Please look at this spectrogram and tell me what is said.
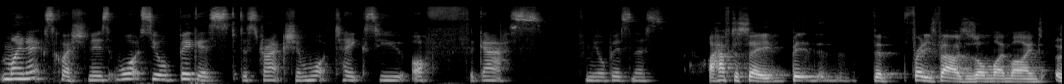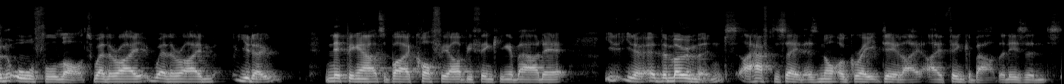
my next question is what's your biggest distraction? What takes you off the gas? From your business? I have to say, the Freddie's Flowers is on my mind an awful lot. Whether I whether I'm you know nipping out to buy a coffee, I'll be thinking about it. You, you know, at the moment, I have to say there's not a great deal I, I think about that isn't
